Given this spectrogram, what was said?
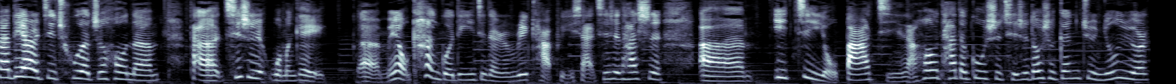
那第二季出了之后呢，它其实我们给。呃没有看过第一季的人 recap 一下，其实它是呃一季有八集，然后它的故事其实都是根据 New York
